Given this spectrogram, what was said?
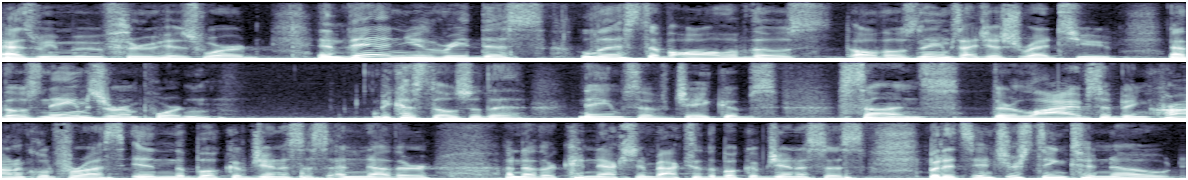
as we move through his word. And then you read this list of all of those, all those names I just read to you. Now, those names are important because those are the names of Jacob's sons. Their lives have been chronicled for us in the book of Genesis. Another, another connection back to the book of Genesis. But it's interesting to note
